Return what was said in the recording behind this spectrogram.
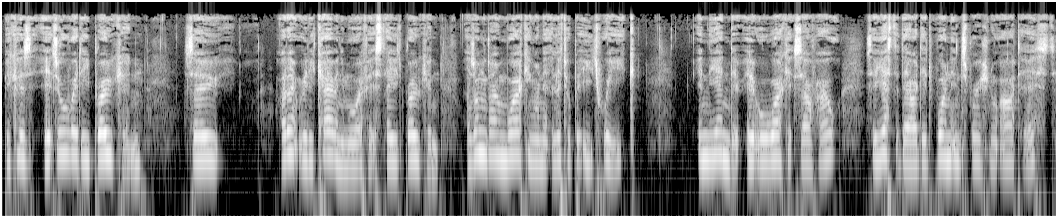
because it's already broken. So I don't really care anymore if it stays broken. As long as I'm working on it a little bit each week, in the end it, it will work itself out. So yesterday I did one inspirational artist.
